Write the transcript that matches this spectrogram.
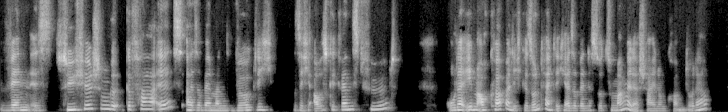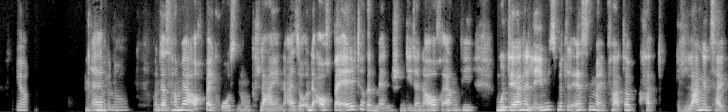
wenn es psychisch eine Gefahr ist, also wenn man wirklich sich ausgegrenzt fühlt, oder eben auch körperlich, gesundheitlich, also wenn es so zu Mangelerscheinungen kommt, oder? Ja, Ähm, genau. und das haben wir auch bei Großen und Kleinen, also und auch bei älteren Menschen, die dann auch irgendwie moderne Lebensmittel essen. Mein Vater hat lange Zeit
